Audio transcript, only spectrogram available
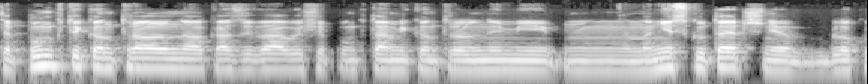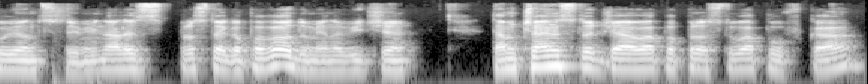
te punkty kontrolne okazywały się punktami kontrolnymi mm, no, nieskutecznie blokującymi, no ale z prostego powodu, mianowicie tam często działa po prostu łapówka.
